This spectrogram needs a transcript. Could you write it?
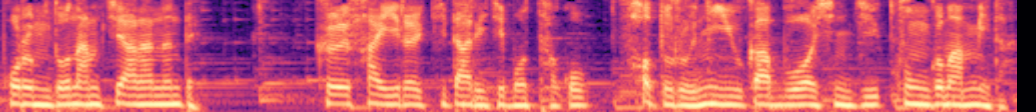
보름도 남지 않았는데 그 사이를 기다리지 못하고 서두른 이유가 무엇인지 궁금합니다.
